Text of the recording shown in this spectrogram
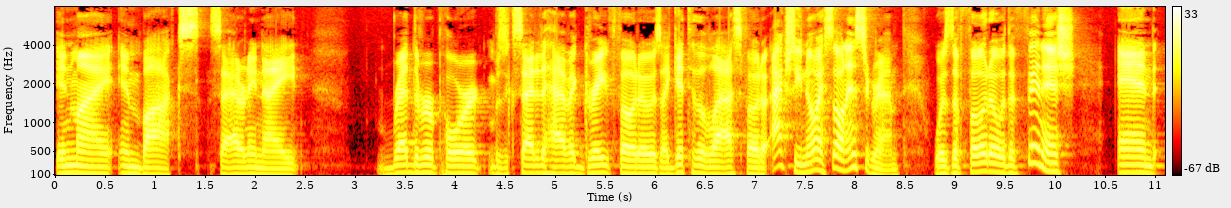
in my inbox Saturday night read the report, was excited to have it. Great photos. I get to the last photo. Actually, no, I saw on Instagram was the photo of the finish and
